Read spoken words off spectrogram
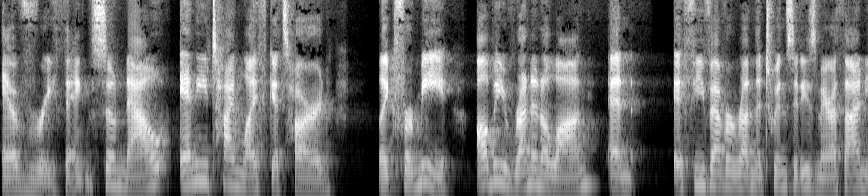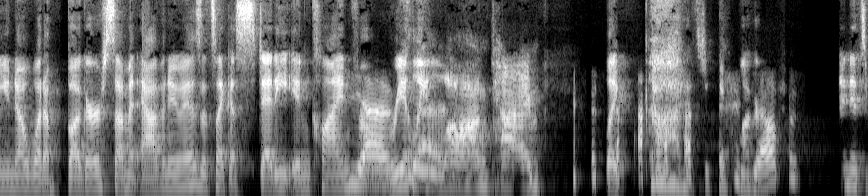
everything so now anytime life gets hard like for me I'll be running along and if you've ever run the Twin Cities Marathon, you know what a bugger Summit Avenue is. It's like a steady incline for yes, a really yes. long time. Like, God, it's just a bugger. Yep. And it's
